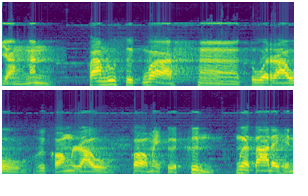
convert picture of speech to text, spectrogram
อย่างนั้น ความรู้สึกว่าตัวเราหรือของเราก็ไม่เกิดขึ้น เมื่อตาได้เห็น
